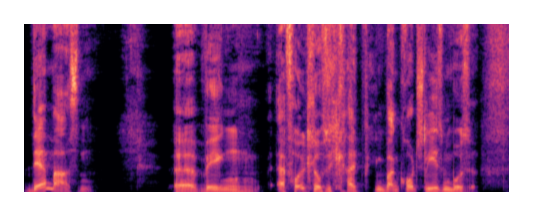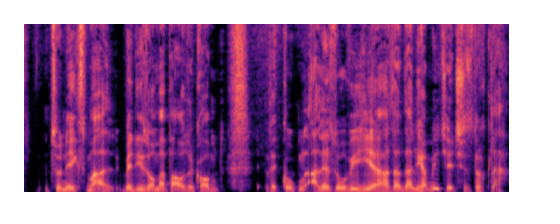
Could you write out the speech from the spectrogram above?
dermaßen äh, wegen Erfolglosigkeit, wegen Bankrott schließen muss. Zunächst mal, wenn die Sommerpause kommt. Wir gucken alle so wie hier Hasan Salihamidzic, ist doch klar.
